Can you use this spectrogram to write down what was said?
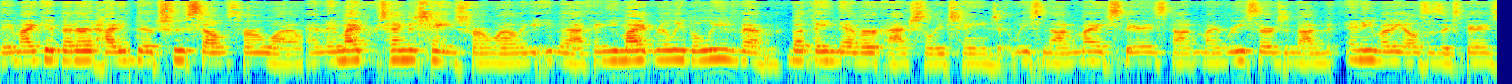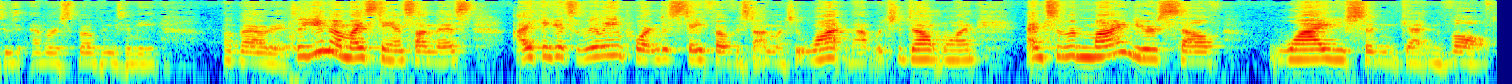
They might get better at hiding their true selves for a while, and they might pretend to change for a while to get you back, and you might really believe them, but they never actually change, at least not in my experience, not in my research, and not in anybody else's experience who's ever spoken to me about it. So you know my stance on this. I think it's really important to stay focused on what you want, not what you don't want, and to remind yourself why you shouldn't get involved.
